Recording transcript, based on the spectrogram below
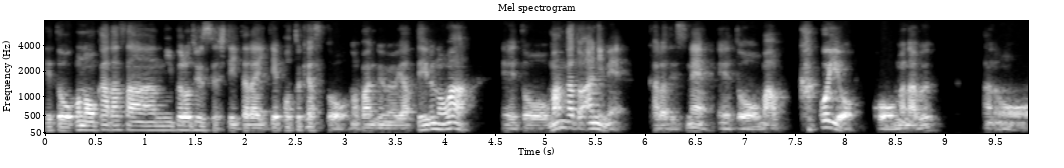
えっと、この岡田さんにプロデュースしていただいて、ポッドキャストの番組をやっているのは、えっと、漫画とアニメからですね、えっと、まあ、かっこいいをこう学ぶ。あの、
